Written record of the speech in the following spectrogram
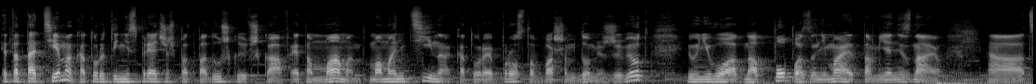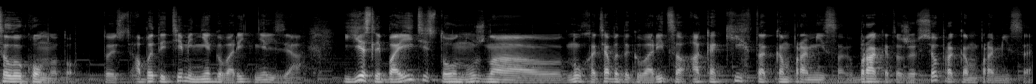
это та тема, которую ты не спрячешь под подушкой в шкаф. Это мамонт, мамонтина, которая просто в вашем доме живет, и у него одна попа занимает там, я не знаю, а, целую комнату. То есть об этой теме не говорить нельзя. Если боитесь, то нужно, ну, хотя бы договориться о каких-то компромиссах. Брак это же все про компромиссы.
